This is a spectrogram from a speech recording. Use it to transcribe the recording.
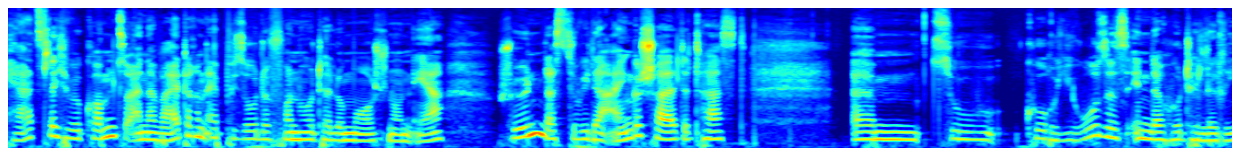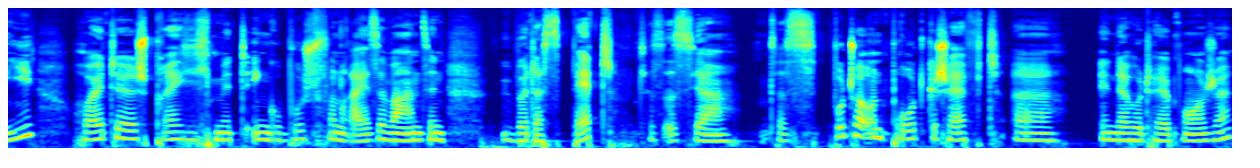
Herzlich willkommen zu einer weiteren Episode von Hotel Emotion on Air. Schön, dass du wieder eingeschaltet hast ähm, zu Kurioses in der Hotellerie. Heute spreche ich mit Ingo Busch von Reisewahnsinn über das Bett. Das ist ja das Butter- und Brotgeschäft äh, in der Hotelbranche.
